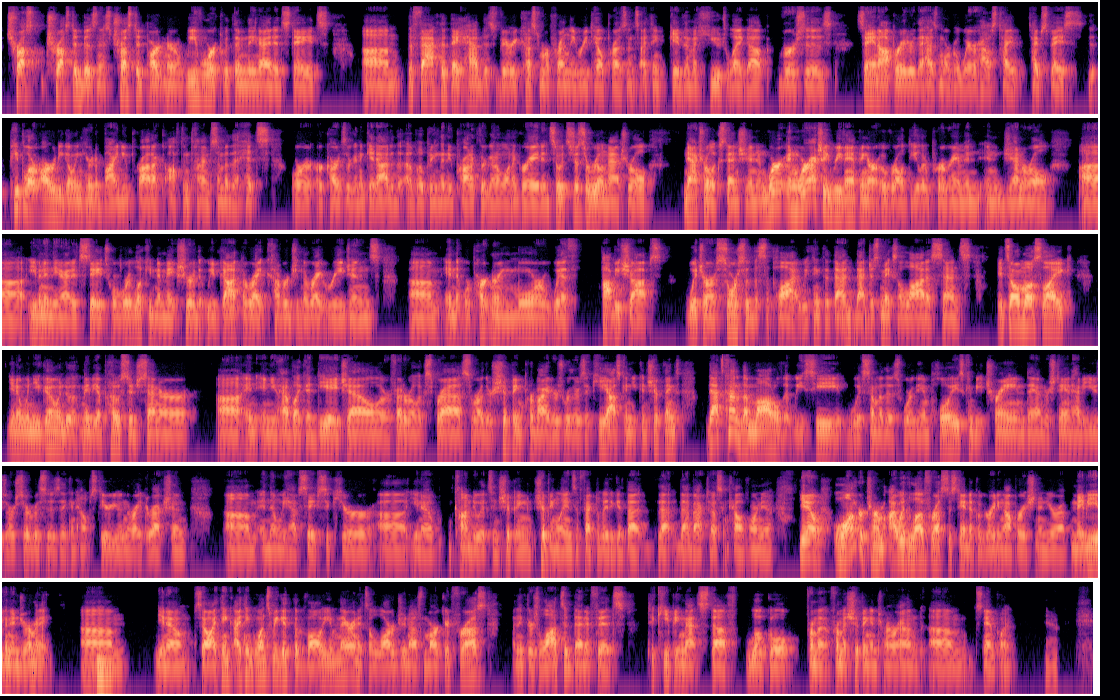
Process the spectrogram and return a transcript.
trust trusted business, trusted partner. We've worked with them in the United States. Um, the fact that they had this very customer friendly retail presence, I think, gave them a huge leg up versus say an operator that has more of a warehouse type type space. People are already going here to buy new product. Oftentimes, some of the hits or, or cards they're going to get out of, the, of opening the new product, they're going to want to grade, and so it's just a real natural natural extension. And we're and we're actually revamping our overall dealer program in in general, uh, even in the United States, where we're looking to make sure that we've got the right coverage in the right regions, um, and that we're partnering more with hobby shops, which are a source of the supply. We think that that mm-hmm. that just makes a lot of sense. It's almost like you know when you go into maybe a postage center uh, and, and you have like a DHL or Federal Express or other shipping providers where there's a kiosk and you can ship things. That's kind of the model that we see with some of this, where the employees can be trained, they understand how to use our services, they can help steer you in the right direction. Um, and then we have safe, secure, uh, you know, conduits and shipping shipping lanes effectively to get that that that back to us in California. You know, longer term, I would love for us to stand up a grading operation in Europe, maybe even in Germany. Mm-hmm. Um, mm-hmm you know so i think i think once we get the volume there and it's a large enough market for us i think there's lots of benefits to keeping that stuff local from a from a shipping and turnaround um, standpoint yeah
